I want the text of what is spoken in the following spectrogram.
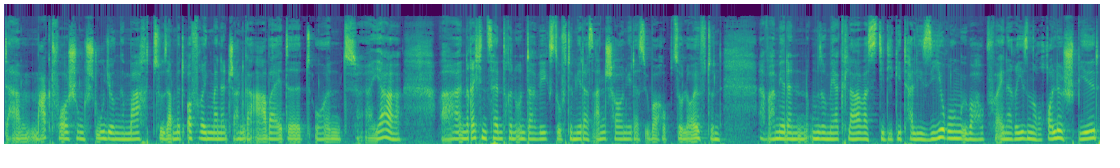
da Marktforschungsstudien gemacht, zusammen mit Offering-Managern gearbeitet und äh, ja, war in Rechenzentren unterwegs, durfte mir das anschauen, wie das überhaupt so läuft und da war mir dann umso mehr klar, was die Digitalisierung überhaupt für eine Riesenrolle spielt.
